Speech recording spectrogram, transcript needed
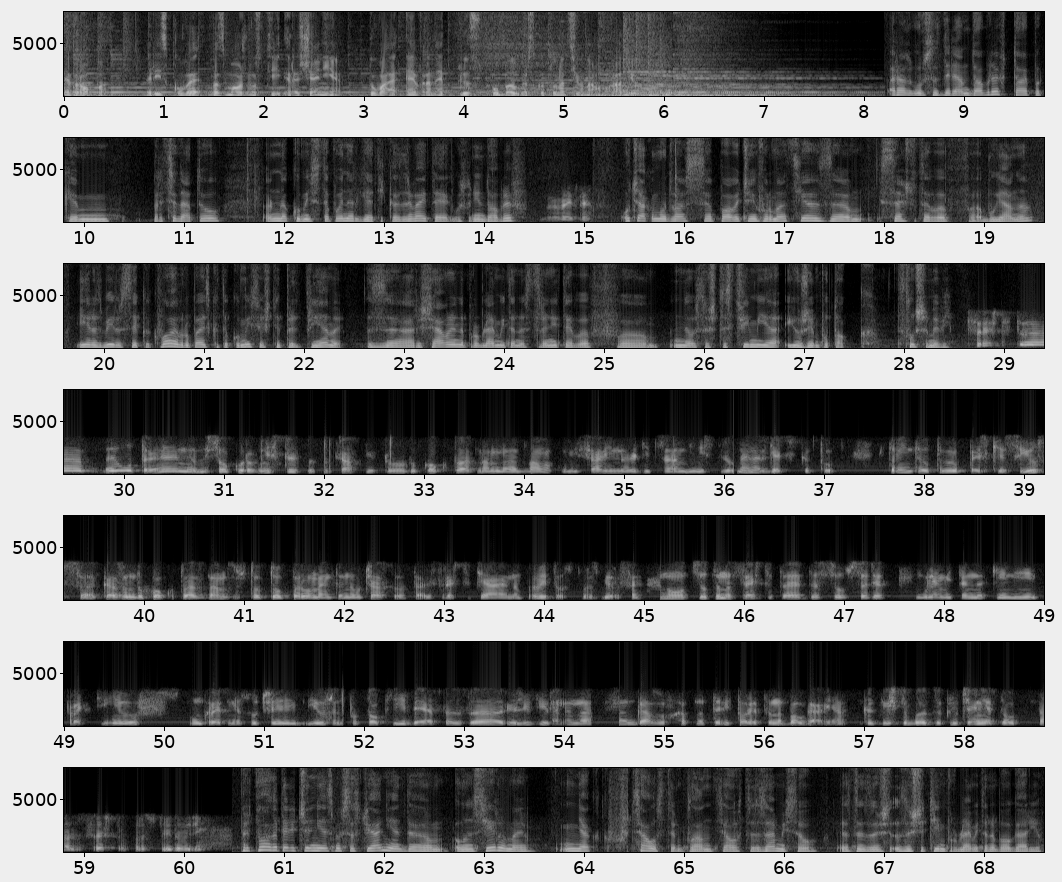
Европа. Рискове, възможности, решения. Това е Евранет Плюс по Българското национално радио. Разговор с Делян Добрев. Той пък е председател на Комисията по енергетика. Здравейте, господин Добрев. Здравейте. Очаквам от вас повече информация за срещата в Бояна и разбира се какво Европейската комисия ще предприеме за решаване на проблемите на страните в неосъществимия Южен поток. Слушаме ви. Срещата е утре на високо равнище с участието, доколкото аз знам, на двама комисари на редица министри на енергетиката от страните от Европейския съюз. Казвам доколкото аз знам, защото парламента не участва в тази среща. Тя е на правителство, разбира се. Но целта на срещата е да се обсъдят големите енергийни проекти в конкретния случай Южен поток и идеята за реализиране на газов хъб на територията на България. Какви ще бъдат заключенията от тази среща, предстои да видим. Предполагате ли, че ние сме в състояние да лансираме някакъв цялостен план, цялостен замисъл, за да защитим проблемите на България?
